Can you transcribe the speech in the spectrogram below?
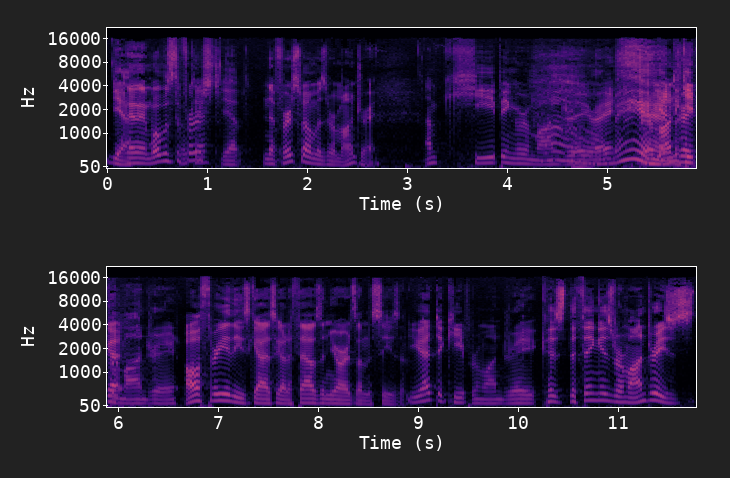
Yeah. And then what was the Okay. first? yep. And the first one was Rhamondre. I'm keeping Rhamondre, Oh, right? man. You had to Rhamondre keep got- Rhamondre. All three of these guys got a thousand yards on the season. You had to keep Rhamondre because the thing is, Rhamondre's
